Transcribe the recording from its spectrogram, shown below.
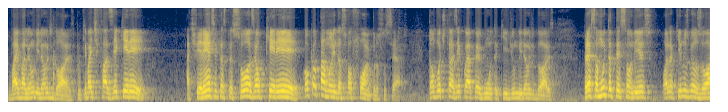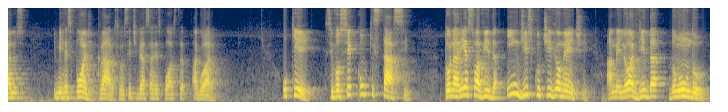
vai valer um milhão de dólares, porque vai te fazer querer a diferença entre as pessoas é o querer. Qual que é o tamanho da sua fome pelo sucesso? Então vou te trazer qual é a pergunta aqui de um milhão de dólares. Presta muita atenção nisso, olha aqui nos meus olhos e me responde, claro, se você tiver essa resposta agora. O que, se você conquistasse, tornaria a sua vida indiscutivelmente a melhor vida do mundo?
